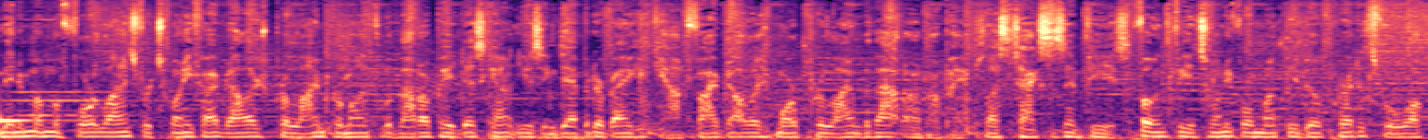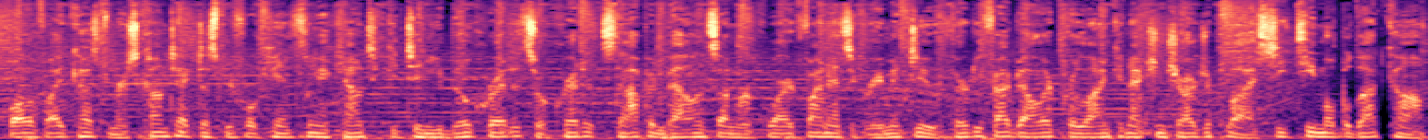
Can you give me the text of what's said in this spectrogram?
Minimum of four lines for $25 per line per month with auto pay discount using debit or bank account. $5 more per line without auto pay, plus taxes and fees. Phone fee at 24 monthly bill credits for all well qualified customers. Contact us before canceling account to continue bill credits or credit stop and balance on required finance agreement due. $35 per line connection charge apply. Ctmobile.com.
